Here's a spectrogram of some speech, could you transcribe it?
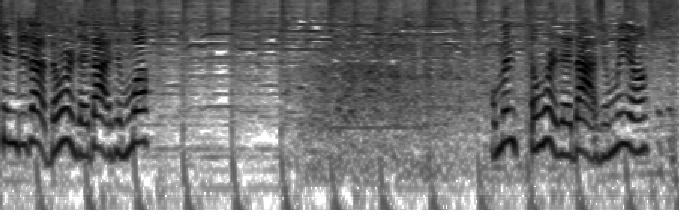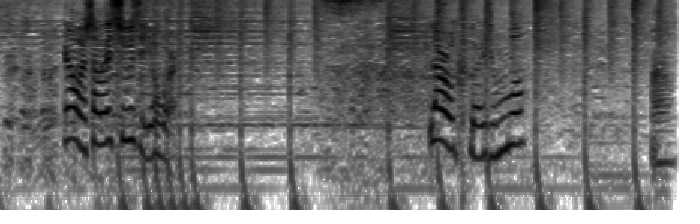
天之大，等会儿再大行不？我们等会儿再大行不行？让我稍微休息一会儿，唠唠嗑行不？啊，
